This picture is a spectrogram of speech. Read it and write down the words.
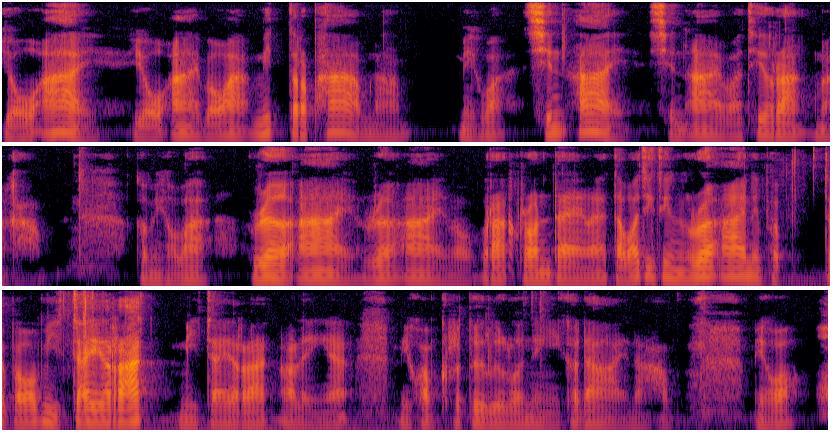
โยอ้ายโยอ้ายแปลว่ามิตรภาพนะครับมีคำว่าชินอ้ายชินอ้ายว่าที่รักนะครับ ก็มีคำว่า เร่ออ้าย เร่ออ้ายแบบรักร้อนแรงนะ แต่ว่าจริงๆ เร่ออ้ายเนี่ยแบบจะแปลว่ามีใจรัก มีใจรักอะไรเงี้ย มีความกระตือรือร้นอย่างนี้ก็ได้นะครับมีคำว่าโฮ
